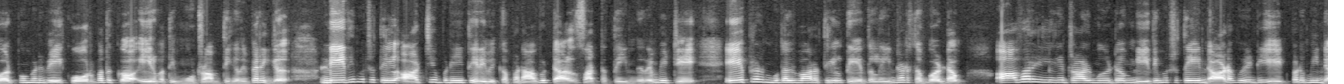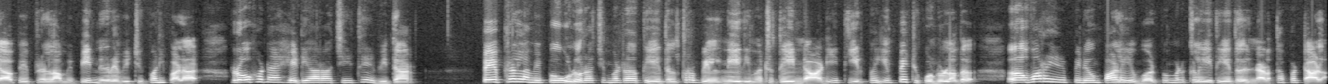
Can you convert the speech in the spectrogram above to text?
வேட்புமனுவை கோருவதற்கு இருபத்தி மூன்றாம் தேதி வரையில் நீதிமன்றத்தில் ஆட்சேபனை தெரிவிக்கப்படாவிட்டால் சட்டத்தை நிறைவேற்றி ஏப்ரல் முதல் வாரத்தில் தேர்தலை நடத்த வேண்டும். அவர் இல்லையென்றால் மீண்டும் நீதிமன்றத்தை நாட வேண்டி ஏற்படும் என பேப்ரல் அமைப்பின் நிறைவேற்று பணிப்பாளர் ரோஹன ஹெடியாராஜி தெரிவித்தார். பேப்ரல் அமைப்பு உள்ளூராட்சி மன்ற தேர்தல் தொடர்பில் நீதிமன்றத்தை நாடி தீர்ப்பையும் பெற்றுக் கொண்டுள்ளது. எவ்வாறு இருப்பினும் பழைய வேட்புமனுக்களை தேர்தல் நடத்தப்பட்டால்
